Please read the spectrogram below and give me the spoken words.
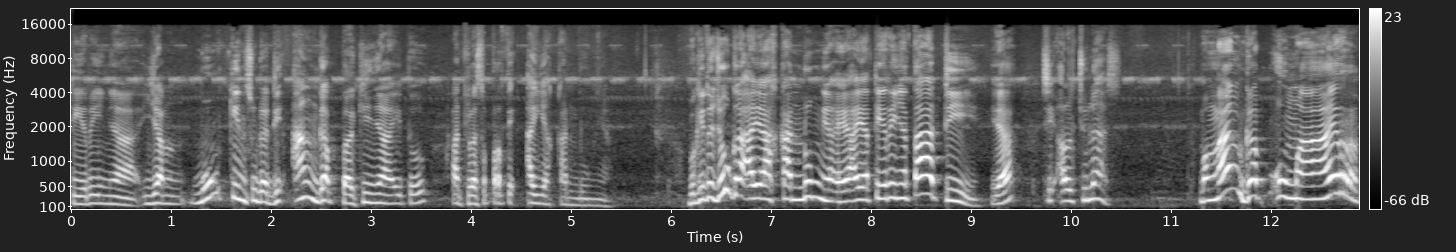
tirinya yang mungkin sudah dianggap baginya itu adalah seperti ayah kandungnya. Begitu juga ayah kandungnya, eh, ayah tirinya tadi, ya, si Al-Julas. Menganggap Umair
